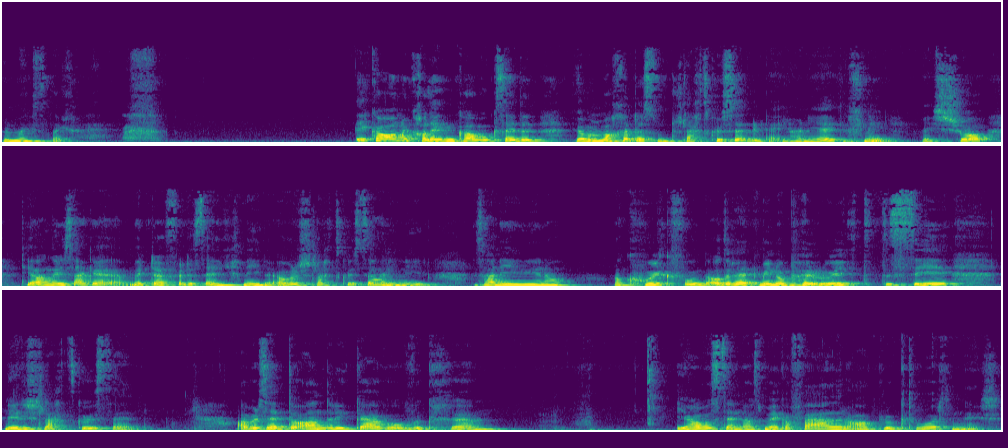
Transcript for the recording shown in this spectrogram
Und man nicht, ich hatte einen Kollegen, der gesagt hat, ja, wir machen das und schlechtes Gewissen. Nein, habe ich eigentlich nicht. Ich weiss schon, die anderen sagen, wir dürfen das eigentlich nicht, aber ein schlechtes Gewissen habe ich nicht. Das habe ich irgendwie noch, noch cool gefunden. Oder hat mich noch beruhigt, dass sie nicht ein schlechtes Gewissen hat. Aber es hat auch andere gegeben, die wirklich... Ähm, ja, was dann als mega Fehler angeschaut worden ist.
